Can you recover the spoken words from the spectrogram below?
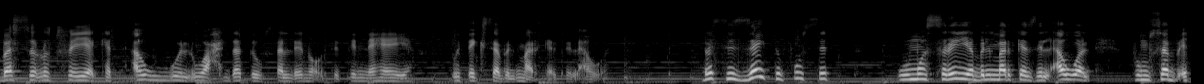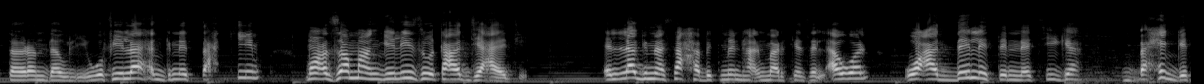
بس لطفية كانت أول واحدة توصل لنقطة النهاية وتكسب المركز الأول. بس إزاي تفوز ست ومصرية بالمركز الأول في مسابقة طيران دولي وفي لجنة تحكيم معظمها إنجليزي وتعدي عادي؟ اللجنة سحبت منها المركز الأول وعدلت النتيجة بحجة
